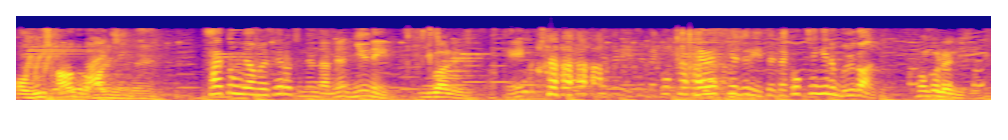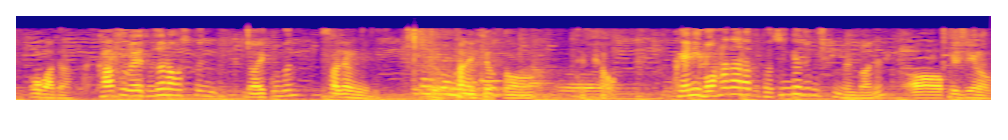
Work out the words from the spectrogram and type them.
어 여기 잘하더라 관리인데 활동명을 새로 짓는다면 new name. 이관리. 오케이. 스케줄이 있을 때 꼭, 해외 스케줄이 있을 때 꼭 챙기는 물건. 펑커렌즈. 어, 맞아. 가수 외에 도전하고 싶은 너의 꿈은? 사장님. 판에 귀엽다 대표 괜히 뭐 하나라도 더 챙겨주고 싶은 멤버는? 어, 배지영.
